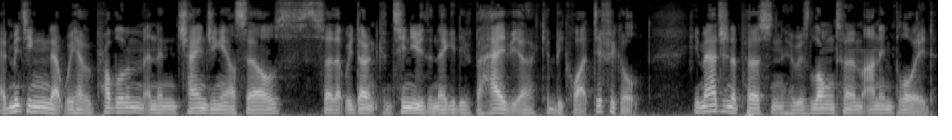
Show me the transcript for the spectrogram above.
Admitting that we have a problem and then changing ourselves so that we don't continue the negative behaviour can be quite difficult. Imagine a person who is long-term unemployed.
